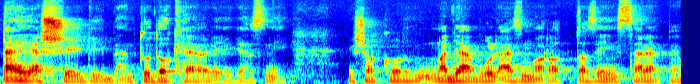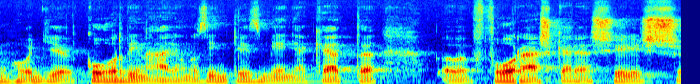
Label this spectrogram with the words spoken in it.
teljességében tudok elvégezni és akkor nagyjából ez maradt az én szerepem, hogy koordináljam az intézményeket, forráskeresés,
